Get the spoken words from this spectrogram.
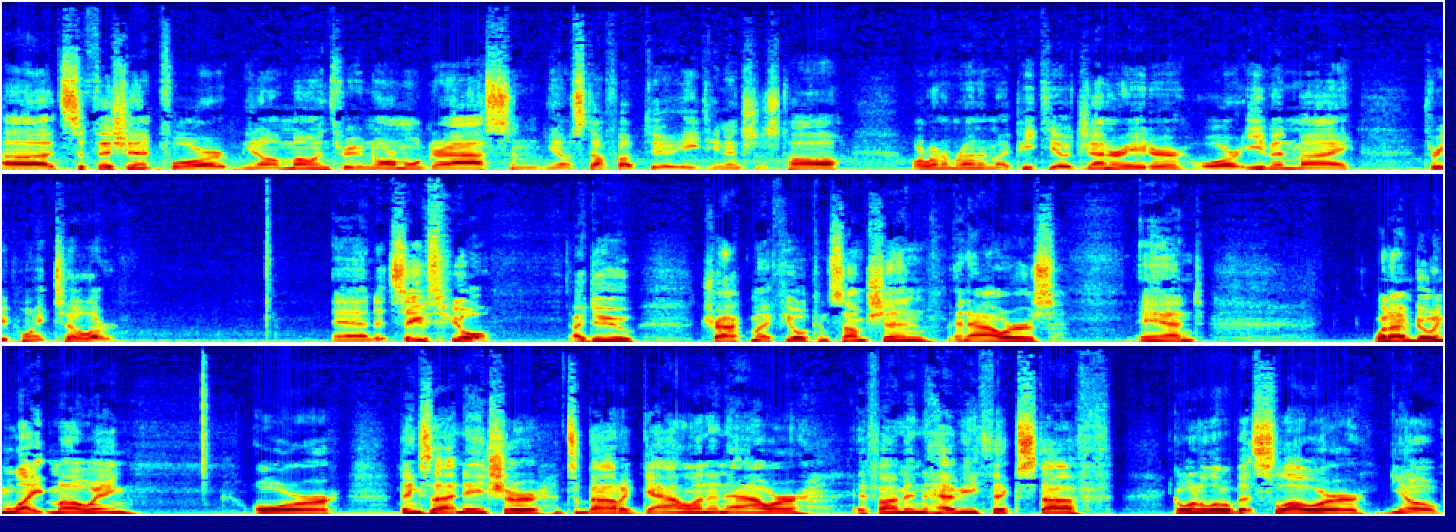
Uh, it's sufficient for you know mowing through normal grass and you know stuff up to 18 inches tall or when I'm running my PTO generator or even my three-point tiller. And it saves fuel. I do track my fuel consumption in hours and when I'm doing light mowing or things of that nature, it's about a gallon an hour. If I'm in heavy, thick stuff, going a little bit slower, you know,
